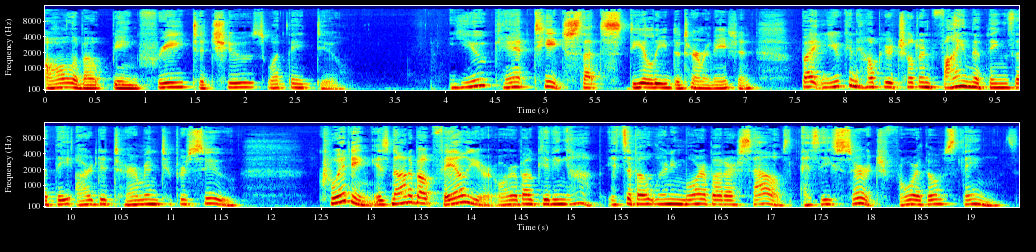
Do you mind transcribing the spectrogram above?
all about being free to choose what they do. You can't teach such steely determination, but you can help your children find the things that they are determined to pursue. Quitting is not about failure or about giving up. It's about learning more about ourselves as they search for those things.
